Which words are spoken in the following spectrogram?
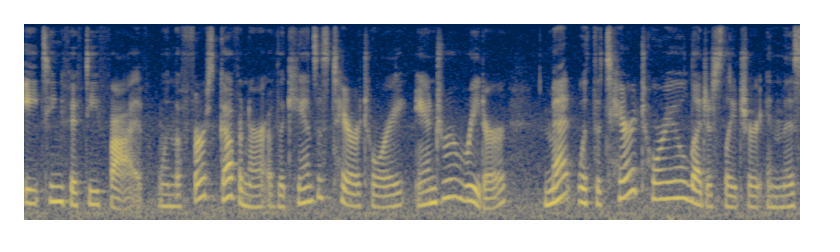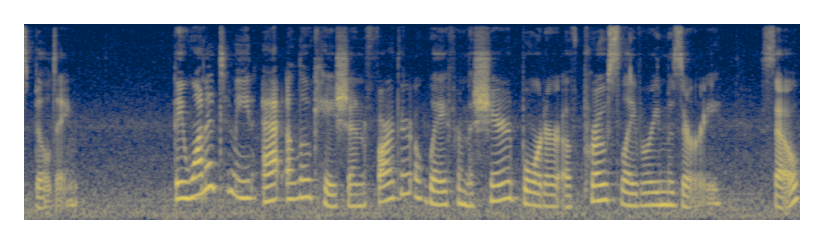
1855 when the first governor of the Kansas Territory, Andrew Reeder, met with the territorial legislature in this building. They wanted to meet at a location farther away from the shared border of pro slavery Missouri, so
